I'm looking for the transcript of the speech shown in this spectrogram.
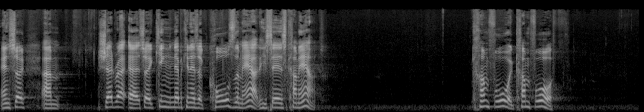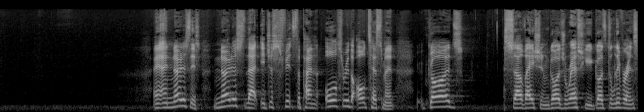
And so, um, Shadrach, uh, so King Nebuchadnezzar calls them out. He says, Come out. Come forward, come forth. And, and notice this. Notice that it just fits the pattern all through the Old Testament God's salvation, God's rescue, God's deliverance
